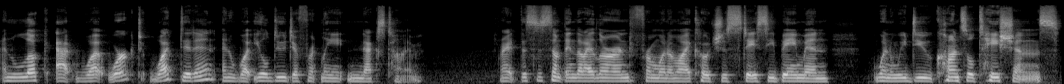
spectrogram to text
and look at what worked, what didn't, and what you'll do differently next time right? This is something that I learned from one of my coaches, Stacey Boehman, when we do consultations.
